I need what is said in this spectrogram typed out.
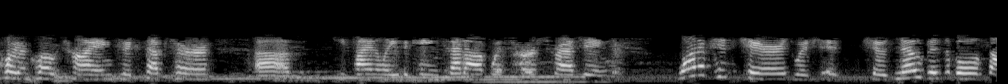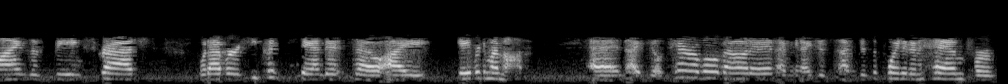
quote unquote, trying to accept her, um, he finally became fed up with her scratching one of his chairs, which it shows no visible signs of being scratched, whatever. He couldn't stand it, so I gave her to my mom. And I feel terrible about it. I mean, I just, I'm disappointed in him for,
